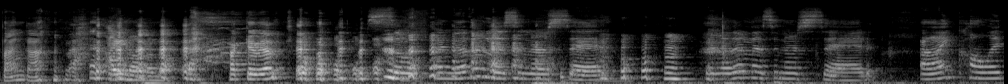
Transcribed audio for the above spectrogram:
tanga. Ay, no, no, no. Para que vean. So another listener said, another listener said, I call it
